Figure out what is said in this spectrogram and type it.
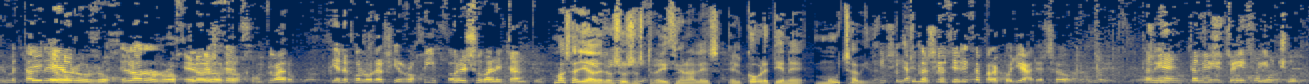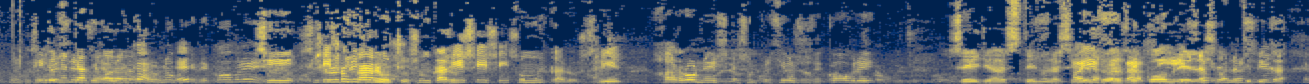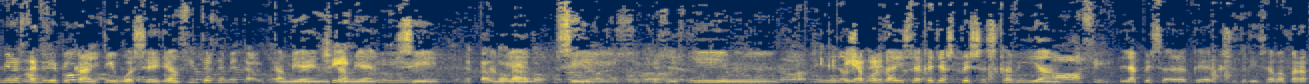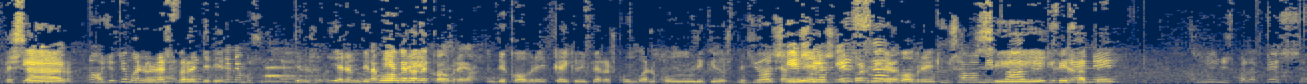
el metal el- de el oro rojo. El oro rojo. El oro es que, rojo. Claro, tiene color así rojizo. Por eso vale tanto. Más allá de los usos tradicionales, el cobre tiene mucha vida. Sí, sí, hasta se utiliza para collares ahora, ¿no? También, también se utiliza mucho. Sí, también te hacen ahora... caro, ¿no? Porque ¿Eh? de cobre. Sí, sí, son caros. mucho, son caros. Sí, sí, sí. Son muy caros, sí. Jarrones que son preciosos de cobre. Sellas, tienen las es todas de cobre, sí, la, típica, las la típica cobre antigua sella. Con cintas de metal. También, Sí. también, sí. metal también, dorado. Sí. Y mm, ¿qué ¿no os acordáis de aquellas pesas que habían? Ah, sí. La pesa que, que se utilizaba para pesar. No, yo tengo bueno, en una, las ferreterías. Tenemos una. Y eran de También cobre. era de cobre. De cobre, que hay que limpiarlas con, bueno, con un líquido especial también. sí, de cobre. que usaba mi Sí, padre, que fíjate. tiene... Miren, para la pesa.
